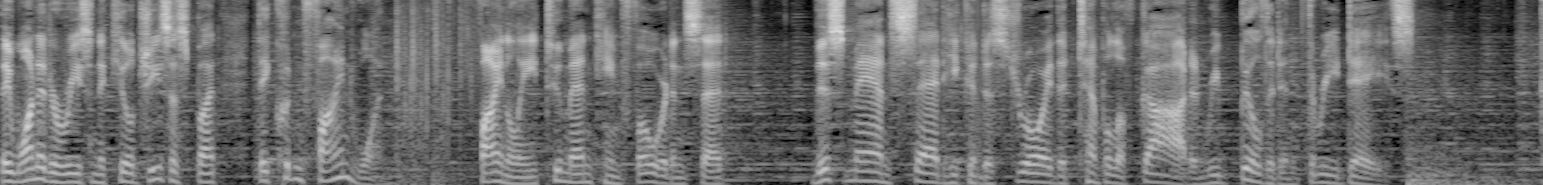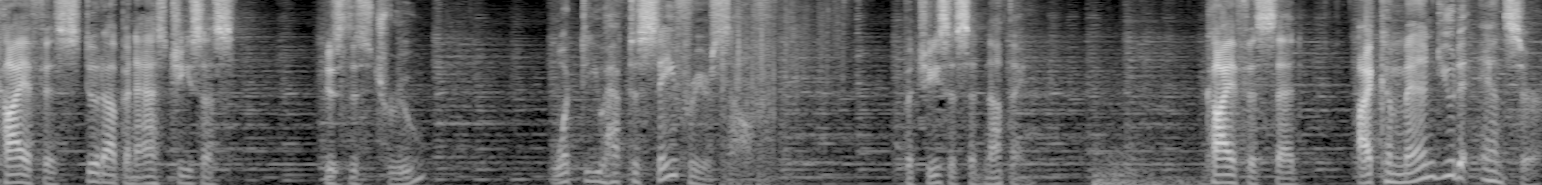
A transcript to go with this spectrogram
They wanted a reason to kill Jesus, but they couldn't find one. Finally, two men came forward and said, This man said he can destroy the temple of God and rebuild it in three days. Caiaphas stood up and asked Jesus, Is this true? What do you have to say for yourself? But Jesus said nothing. Caiaphas said, I command you to answer,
